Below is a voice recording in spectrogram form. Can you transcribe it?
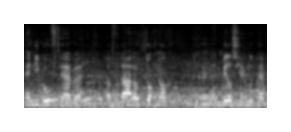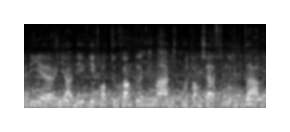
en die behoefte hebben, dat we daardoor toch nog een, beeldschermloop hebben die, uh, ja, die, die het wat toegankelijker maakt om het dan zelf te moeten betalen.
